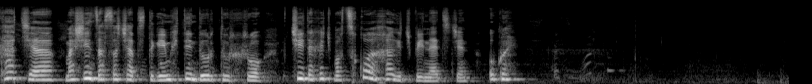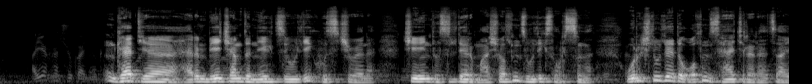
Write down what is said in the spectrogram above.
Катя машин засаж чаддаг эмэгтэй дүр төрх рүү чи дахиж буцахгүй байхаа гэж би найдаж байна. Үгүй. Катя харин би чамд нэг зүйлийг хүсэж байна. Чи энэ төсөл дээр маш олон зүйлийг сурсан. Үргэлжлүүлээд улам сайжраарай. За.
